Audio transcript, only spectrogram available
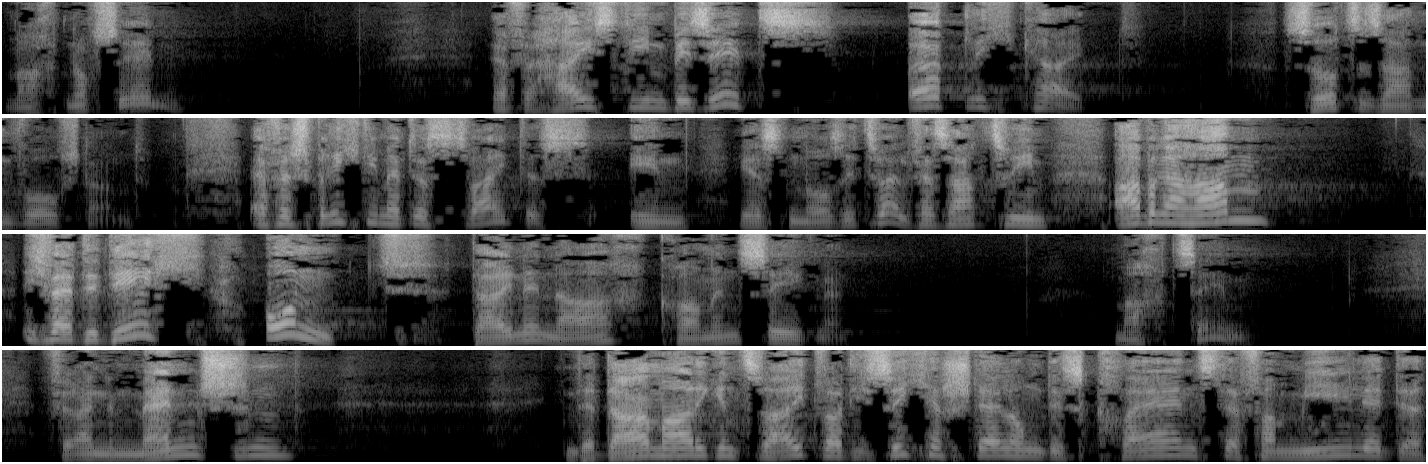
Macht noch Sinn. Er verheißt ihm Besitz, Örtlichkeit, sozusagen Wohlstand. Er verspricht ihm etwas Zweites in 1. Mose 12. Er sagt zu ihm, Abraham, ich werde dich und deine Nachkommen segnen macht Sinn. Für einen Menschen in der damaligen Zeit war die Sicherstellung des Clans, der Familie, der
